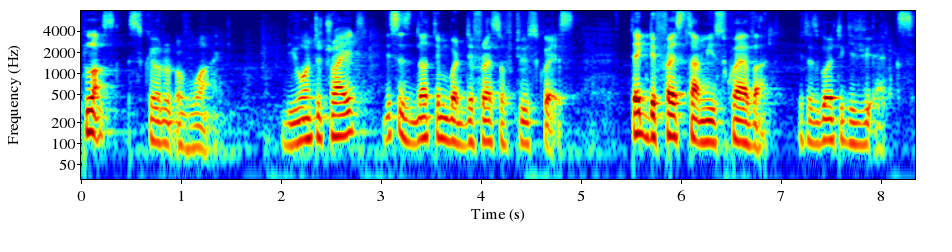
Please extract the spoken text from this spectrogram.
plus square root of y. Do you want to try it? This is nothing but difference of two squares. Take the first time you square that it is going to give you x.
